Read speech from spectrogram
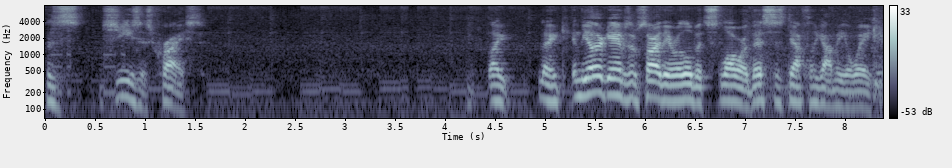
Cause Jesus Christ. Like, like in the other games, I'm sorry they were a little bit slower. This has definitely got me awake.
